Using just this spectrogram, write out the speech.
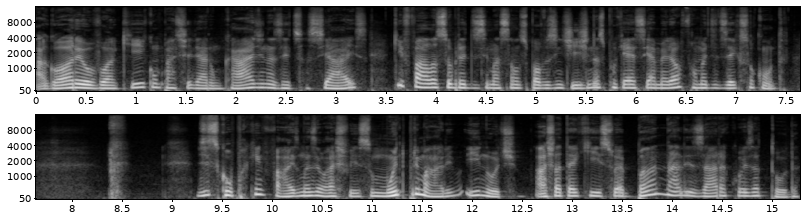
Agora eu vou aqui compartilhar um card nas redes sociais que fala sobre a dizimação dos povos indígenas, porque essa é a melhor forma de dizer que sou contra. Desculpa quem faz, mas eu acho isso muito primário e inútil. Acho até que isso é banalizar a coisa toda.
